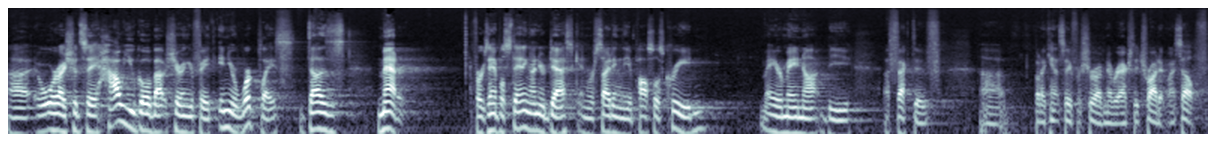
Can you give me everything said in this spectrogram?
uh, or I should say, how you go about sharing your faith in your workplace, does matter. For example, standing on your desk and reciting the Apostles' Creed may or may not be effective, uh, but I can't say for sure. I've never actually tried it myself.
